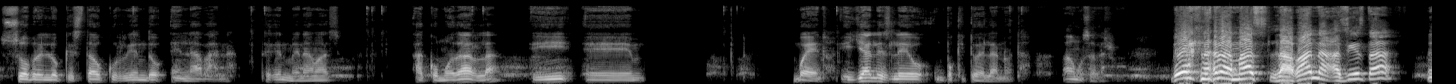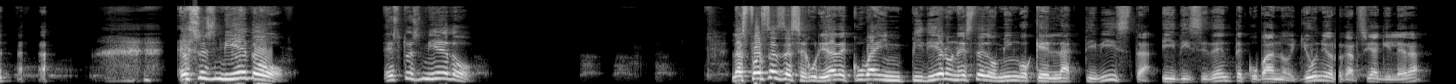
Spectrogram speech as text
sobre lo que está ocurriendo en La Habana. Déjenme nada más acomodarla y eh, bueno, y ya les leo un poquito de la nota. Vamos a ver. Vean nada más, La Habana, así está. Eso es miedo. Esto es miedo. Las fuerzas de seguridad de Cuba impidieron este domingo que el activista y disidente cubano Junior García Aguilera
